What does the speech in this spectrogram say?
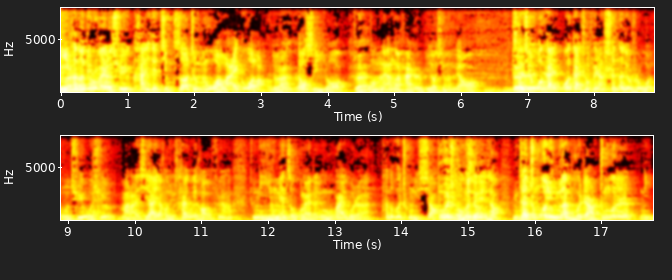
你可能就是为了去看一些景色，证明我来过了，对吧？到此一游。对我们两个还是比较喜欢聊。对像其实我感我感受非常深的就是我我去我去马来西亚也好，去泰国也好，非常就你迎面走过来的那种外国人，他都会冲你笑，都会冲你笑对你笑。你在中国永远不会这样，中国的人你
